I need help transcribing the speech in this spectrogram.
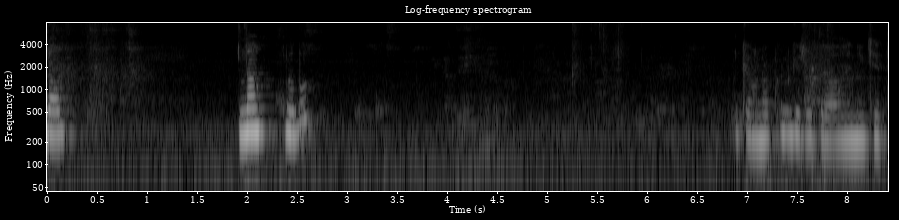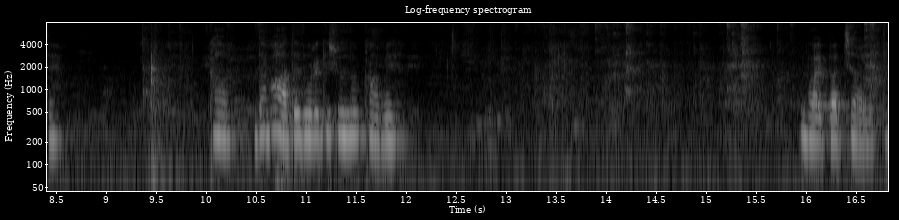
নাও। নাও বাবু। ওকে অনেকক্ষণ কিছু দেওয়া হয়নি খেতে। খাও। দেখো হাতে ধরে কি সুন্দর খাবে। ভয় পাচ্ছে আলোতে।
